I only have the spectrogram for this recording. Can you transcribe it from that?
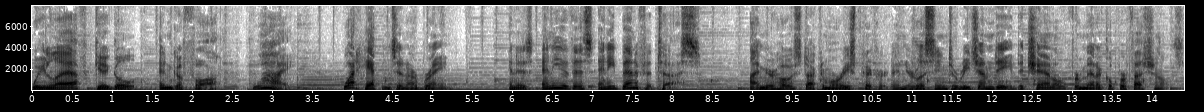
We laugh, giggle, and guffaw. Why? What happens in our brain? And is any of this any benefit to us? I'm your host, Dr. Maurice Pickard, and you're listening to ReachMD, the channel for medical professionals.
